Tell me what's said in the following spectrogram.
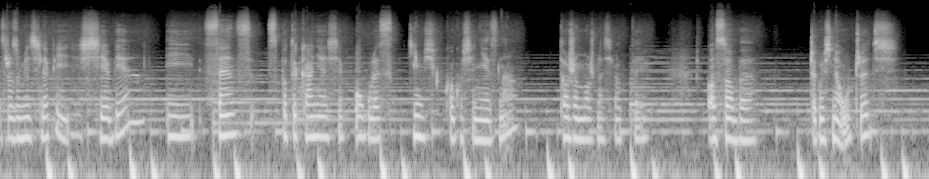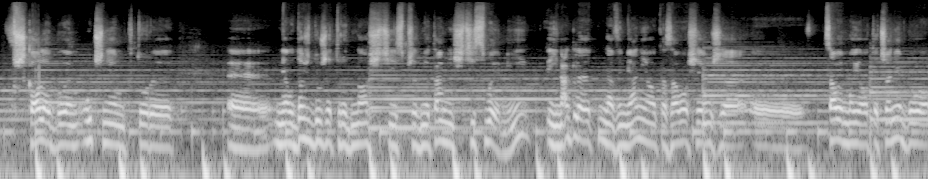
zrozumieć lepiej siebie i sens spotykania się w ogóle z kimś, kogo się nie zna. To, że można się od tej osoby czegoś nauczyć. W szkole byłem uczniem, który e, miał dość duże trudności z przedmiotami ścisłymi i nagle na wymianie okazało się, że e, całe moje otoczenie było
